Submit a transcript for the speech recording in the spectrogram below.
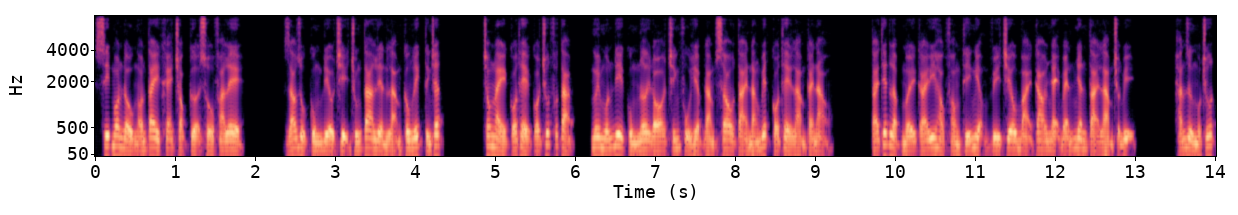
Simon đầu ngón tay khẽ chọc cửa sổ pha lê. Giáo dục cùng điều trị chúng ta liền làm công lích tính chất. Trong này có thể có chút phức tạp, ngươi muốn đi cùng nơi đó chính phủ hiệp đàm sau tài năng biết có thể làm cái nào. Tái thiết lập mấy cái y học phòng thí nghiệm vì chiêu bài cao nhạy bén nhân tài làm chuẩn bị. Hắn dừng một chút.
